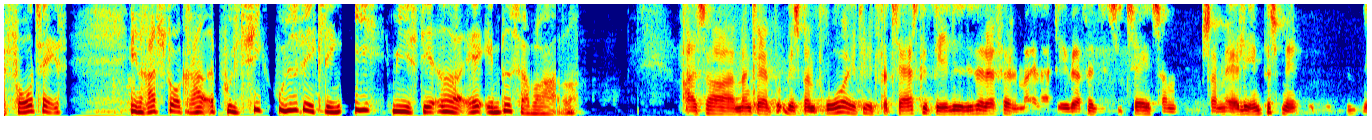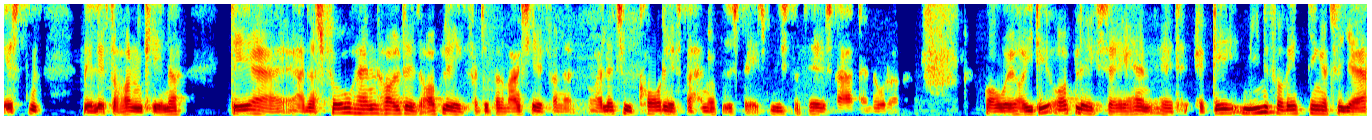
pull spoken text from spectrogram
foretages en ret stor grad af politikudvikling i ministeriet og af embedsapparatet. Altså, man kan, hvis man bruger et, et fortærsket billede, det er, i hvert fald, eller det er i hvert fald et citat, som, som alle embedsmænd næsten vel efterhånden kender. Det er Anders Fogh, han holdt et oplæg for departementcheferne relativt kort efter, han var blevet statsminister, det er i starten af nullerne. Og, øh, og i det oplæg sagde han, at, at det mine forventninger til jer,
